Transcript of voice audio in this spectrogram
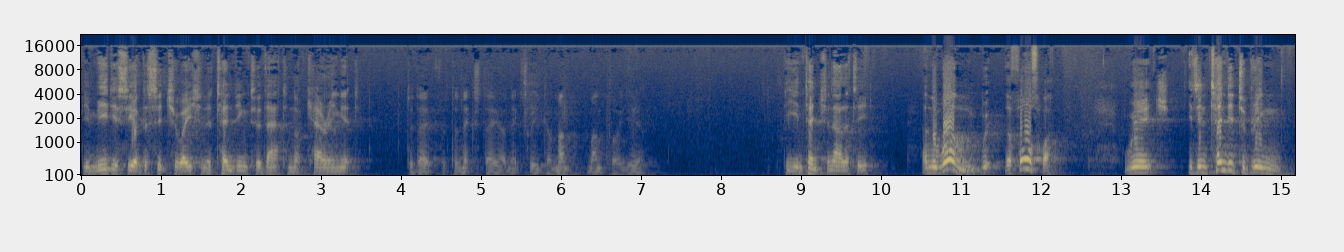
the immediacy of the situation, attending to that and not carrying it to the, the next day or next week or month, month or year. The intentionality, and the one, the fourth one, which is intended to bring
